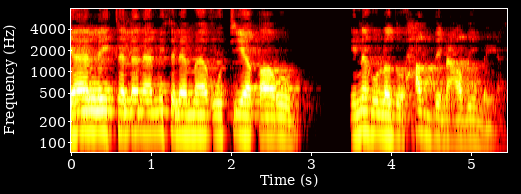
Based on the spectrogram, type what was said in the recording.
yaa layta lana mila maa uutiya qaaruun innahu laduu xadin cadiim yidhahay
